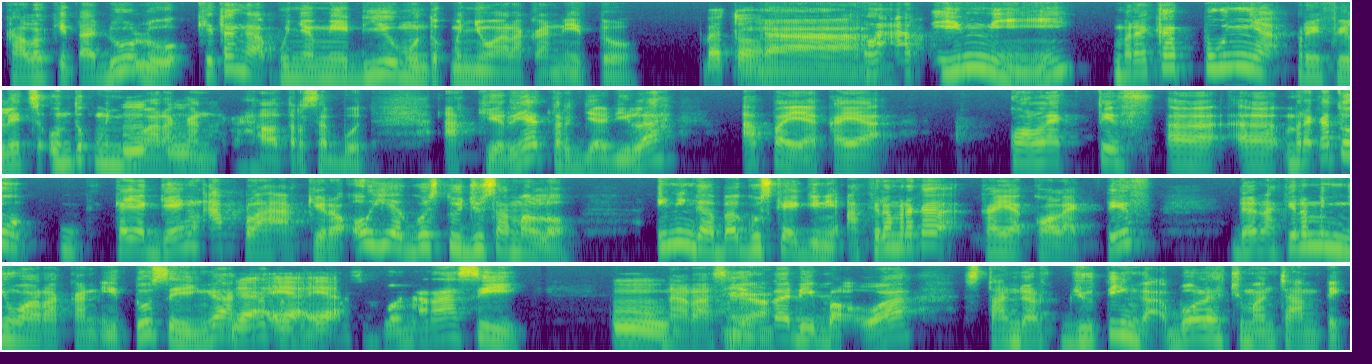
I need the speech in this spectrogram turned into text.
kalau kita dulu kita nggak punya medium untuk menyuarakan itu. Betul. Ya. Saat ini mereka punya privilege untuk menyuarakan hal tersebut. Akhirnya terjadilah apa ya kayak kolektif eh, eh, mereka tuh kayak gang up lah akhirnya. Oh iya gue setuju sama lo. Ini nggak bagus kayak gini. Akhirnya mereka kayak kolektif dan akhirnya menyuarakan itu sehingga Ya, akhirnya ya, terbentuk sebuah narasi. Hmm. Narasinya Iya. tadi bahwa standar beauty nggak boleh cuman cantik.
